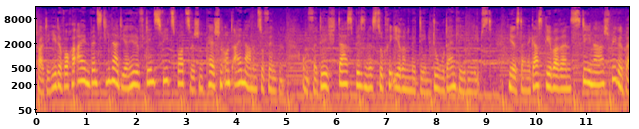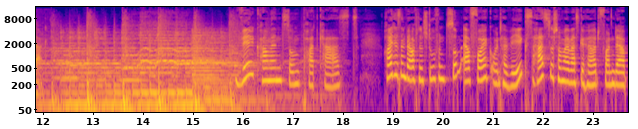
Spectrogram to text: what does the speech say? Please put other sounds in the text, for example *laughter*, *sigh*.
Schalte jede Woche ein, wenn Stina dir hilft, den Sweet Spot zwischen Passion und Einnahmen zu finden, um für dich das Business zu kreieren, mit dem du dein Leben liebst. Hier ist deine Gastgeberin Stina Spiegelberg. Willkommen zum Podcast. Heute sind wir auf den Stufen zum Erfolg unterwegs. Hast du schon mal was gehört von der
